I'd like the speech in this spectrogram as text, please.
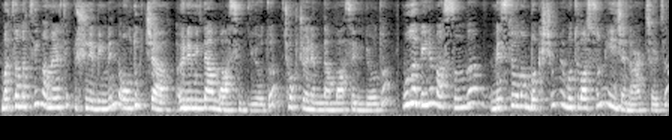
matematik ve analitik düşünebilmenin oldukça öneminden bahsediliyordu. Çokça öneminden bahsediliyordu. Bu da benim aslında mesleğe olan bakışım ve motivasyonumu iyice artırdı.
